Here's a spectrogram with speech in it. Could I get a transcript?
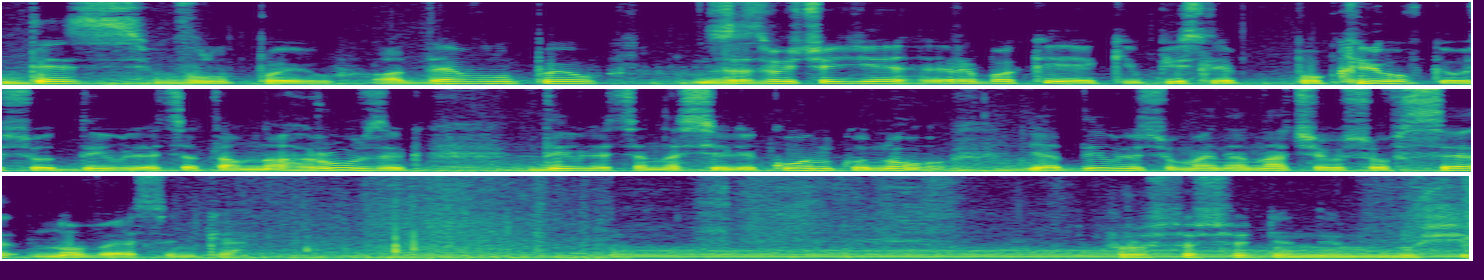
десь влупив. А де влупив? Зазвичай є рибаки, які після покльовки ось дивляться там на грузик, дивляться на силіконку. Ну, я дивлюсь, у мене наче ось все новесеньке. Просто сьогодні не ну, ще...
